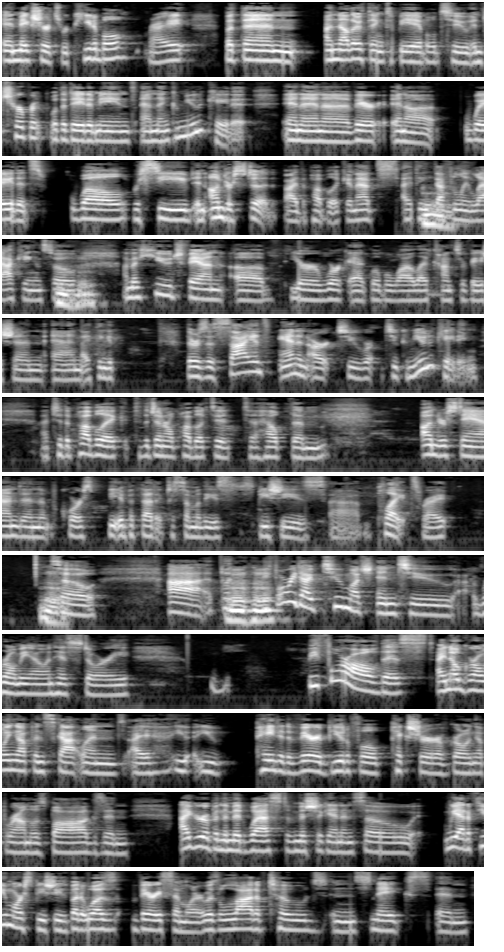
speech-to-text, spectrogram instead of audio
and make sure it's repeatable, right? But then another thing to be able to interpret what the data means and then communicate it in, in a very, in a way that's well received and understood by the public. And that's, I think, mm. definitely lacking. And so mm-hmm. I'm a huge fan of your work at Global Wildlife Conservation. And I think it, there's a science and an art to to communicating uh, to the public, to the general public, to to help them understand and, of course, be empathetic to some of these species uh, plights, right? Mm. So. Uh, but mm-hmm. before we dive too much into Romeo and his story, before all this, I know growing up in Scotland, I you, you painted a very beautiful picture of growing up around those bogs and I grew up in the Midwest of Michigan, and so we had a few more species, but it was very similar. It was a lot of toads and snakes. And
